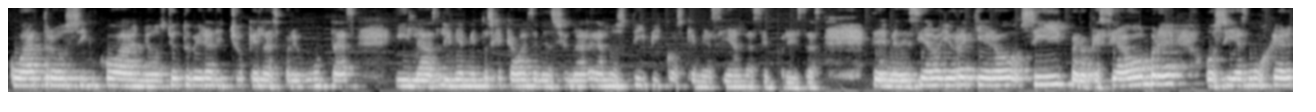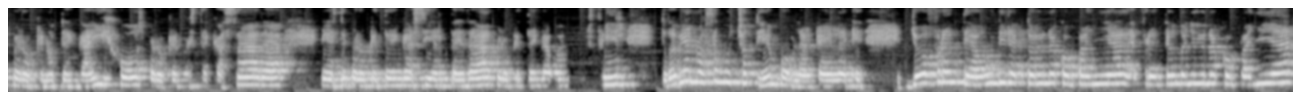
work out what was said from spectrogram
cuatro o cinco años, yo te hubiera dicho que las preguntas y los lineamientos que acabas de mencionar eran los típicos que me hacían las empresas. me decían, yo requiero sí, pero que sea hombre, o si es mujer, pero que no tenga hijos, pero que no esté casada, este, pero que tenga cierta edad, pero que tenga buen perfil. Todavía no hace mucho tiempo, Blanca, en la que yo frente a un director de una compañía, frente a un dueño de una compañía,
